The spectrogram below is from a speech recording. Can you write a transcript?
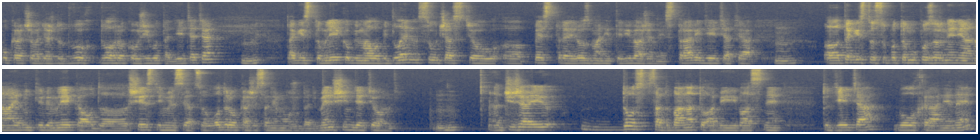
pokračovať až do 2, rokov života dieťaťa. Takisto mlieko by malo byť len súčasťou e, pestrej, rozmanitej, vyváženej stravy dieťaťa. Mhm. E, Takisto sú potom upozornenia na jednotlivé mlieka od e, 6 mesiacov, od roka, že sa nemôžu dať menším deťom. Mhm. Čiže aj dosť sa dbá na to, aby vlastne to dieťa bolo chránené.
